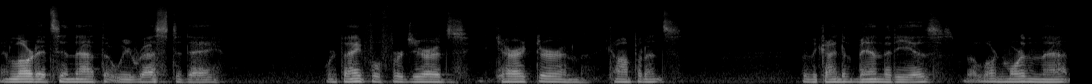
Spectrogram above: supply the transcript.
And Lord, it's in that that we rest today. We're thankful for Jared's character and competence for the kind of man that he is. But Lord, more than that,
